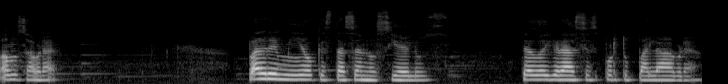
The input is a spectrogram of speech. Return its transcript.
Vamos a orar. Padre mío que estás en los cielos, te doy gracias por tu palabra,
